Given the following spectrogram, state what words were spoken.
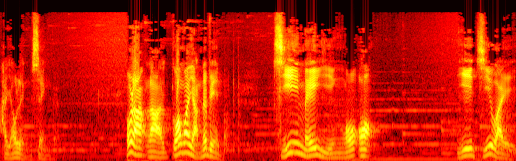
係有靈性嘅。好啦，嗱講翻人裏邊，子美而我惡，以子為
